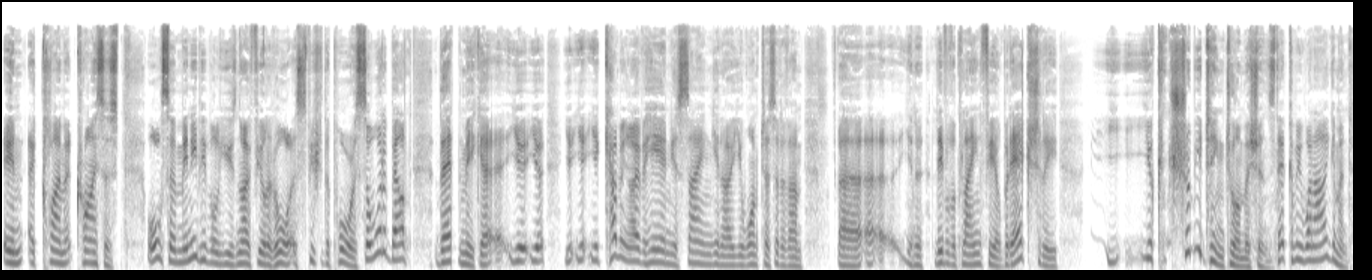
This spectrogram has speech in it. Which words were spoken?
in a climate crisis. Also, many people use no fuel at all, especially the poorest. So, what about that, Mika? You, you, you, you're coming over here and you're saying, you know, you want to sort of, um, uh, uh, you know, level the playing field, but actually, you're contributing to emissions. That could be one argument.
